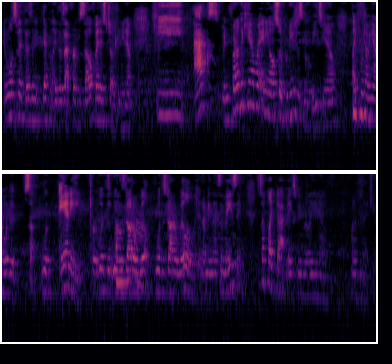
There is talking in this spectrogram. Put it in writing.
And Will Smith doesn't, definitely does that for himself and his children, you know? He acts in front of the camera and he also produces movies, you know? Like he's mm-hmm. coming out with a, with Annie, for, with, with oh, his daughter, Will, with his daughter Willow, and I mean, that's amazing. Stuff like that makes me really, you know, want to be like him.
